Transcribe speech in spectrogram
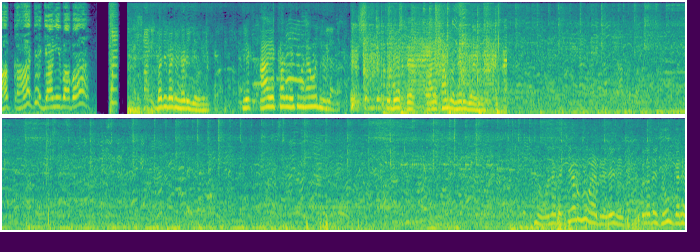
આપ કહા થે જ્ઞાની બાબા બધી બાજુ નડી જાય એક આ એક ખાલી વેચી આવો જ ને, તો બેસ્ટ આ એક સાંભળો, નડી જાય છે ઓલા ભાઈ કેમ શું વાત છે જોઈ લે ઓલા ભાઈ ઝૂમ કરે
